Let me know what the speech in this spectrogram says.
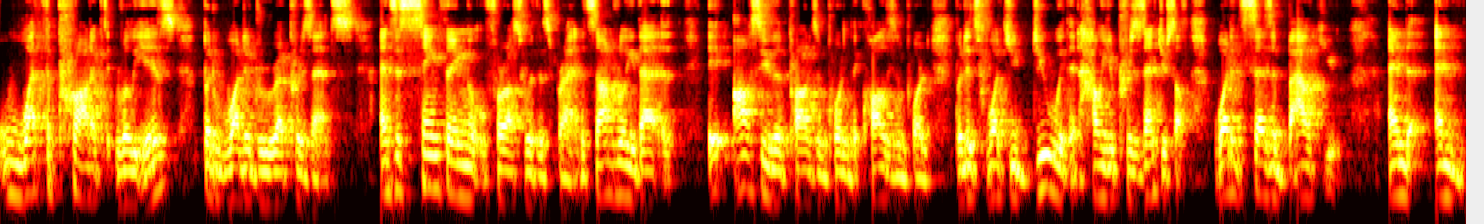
what the product really is but what it represents. And it's the same thing for us with this brand. It's not really that it, obviously the product's important the quality is important but it's what you do with it how you present yourself what it says about you. And and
